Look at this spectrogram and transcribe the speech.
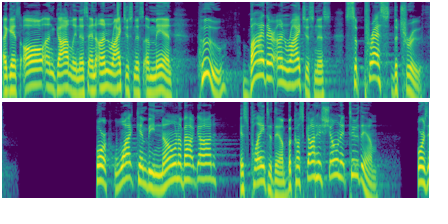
against all ungodliness and unrighteousness of men, who, by their unrighteousness, suppress the truth. For what can be known about God is plain to them, because God has shown it to them. For his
